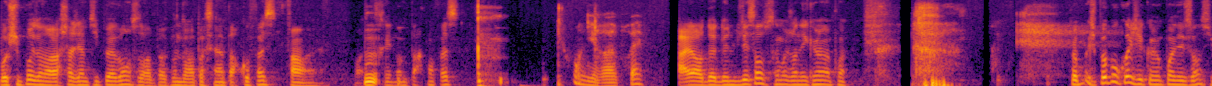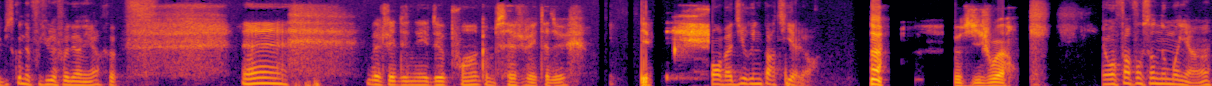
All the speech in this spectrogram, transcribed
Bon, je suppose qu'on aura rechargé un petit peu avant, on aura, pas- on aura passé un parc en face. Enfin, euh, on va Mm. traîner dans le parc en face. On ira après. Alors, donne de l'essence, parce que moi, j'en ai que un point. Je sais pas- je sais pas pourquoi j'ai que un point d'essence, je sais plus ce qu'on a foutu la fois dernière. quoi. Euh, bah, je vais donner 2 points, comme ça je vais être à 2. Bon, on va dire une partie alors. Petit joueur. Et on fait en fonction de nos moyens. Hein.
